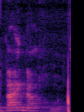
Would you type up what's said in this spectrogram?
bijna goed.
